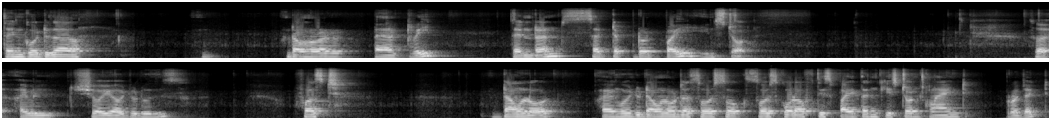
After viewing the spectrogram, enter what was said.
Then go to the downloaded directory then run setup.py install. So I will show you how to do this. First download. I am going to download the source source code of this python keystone client project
